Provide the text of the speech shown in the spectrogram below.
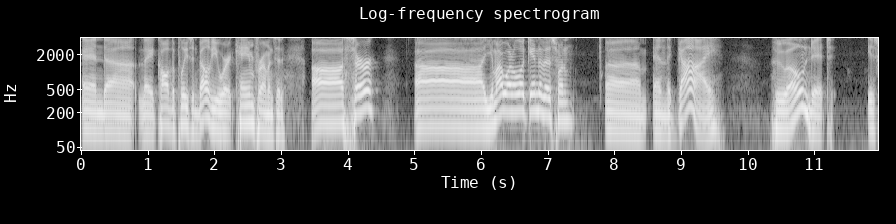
and uh, they called the police in Bellevue, where it came from, and said, uh, "Sir, uh, you might want to look into this one." Um, and the guy who owned it is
